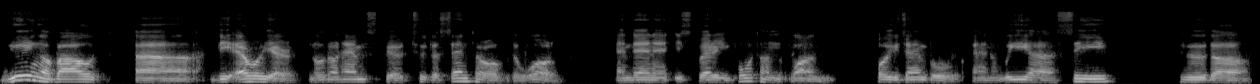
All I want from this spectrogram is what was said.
viewing about uh, the area, northern hemisphere to the center of the world, and then it's very important one. For example, and we uh, see to the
